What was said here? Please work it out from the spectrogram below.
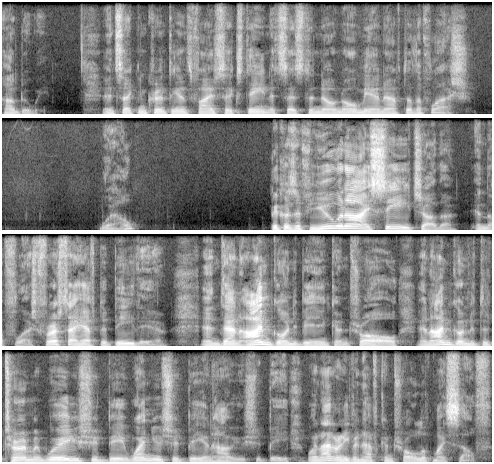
How do we? In 2 Corinthians 5:16 it says to know no man after the flesh. Well, because if you and I see each other in the flesh, first I have to be there, and then I'm going to be in control, and I'm going to determine where you should be, when you should be, and how you should be, when I don't even have control of myself.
